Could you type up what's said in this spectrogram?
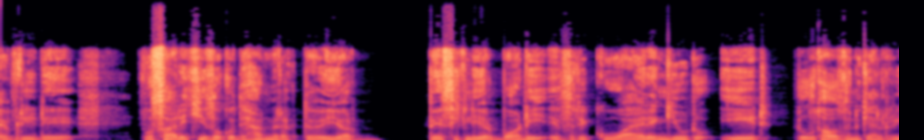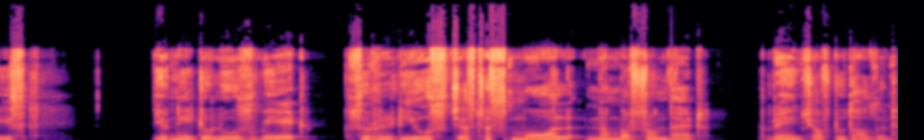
every day वो सारी चीज़ों को ध्यान में रखते हुए your basically your body is requiring you to eat two thousand calories you need to lose weight so reduce just a small number from that range of 2000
